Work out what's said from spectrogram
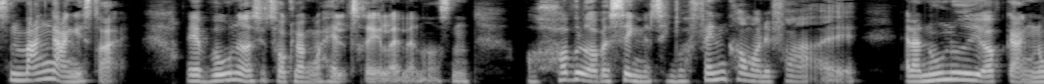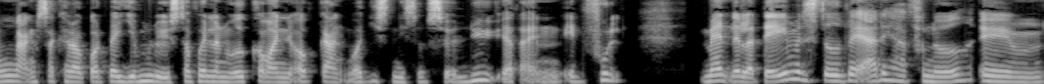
sådan mange gange i streg. Og jeg vågnede også, jeg tror klokken var halv tre eller et eller andet, og, sådan, og hoppede op af sengen og tænkte, hvor fanden kommer det fra? Øh, er der nogen ude i opgangen? Nogle gange, så kan der godt være hjemløst, der på en eller anden måde kommer ind i opgang, hvor de sådan ligesom søger ly, er der en, en fuld mand eller dame et sted, hvad er det her for noget? Øhm,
